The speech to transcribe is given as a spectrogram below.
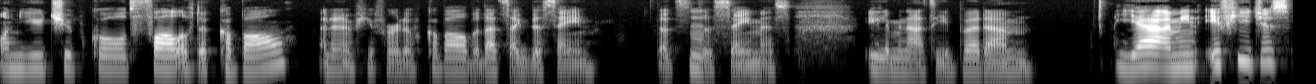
on YouTube called Fall of the Cabal. I don't know if you've heard of Cabal, but that's like the same. That's Hmm. the same as Illuminati. But um, yeah, I mean, if you just,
